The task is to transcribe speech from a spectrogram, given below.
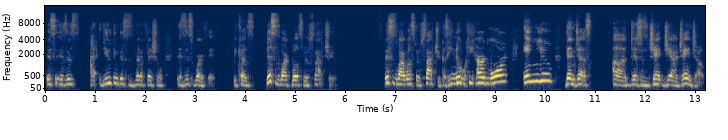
This is this. I, do you think this is beneficial? Is this worth it? Because this is why Will Smith slapped you. This is why Will Smith slapped you because he knew he heard more in you than just uh just a G.I. Jane joke.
